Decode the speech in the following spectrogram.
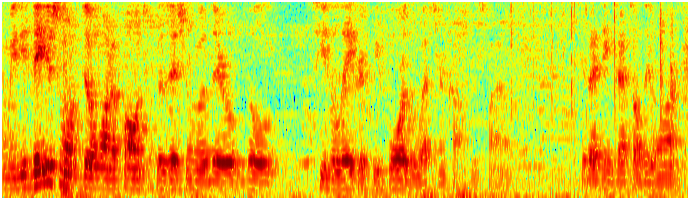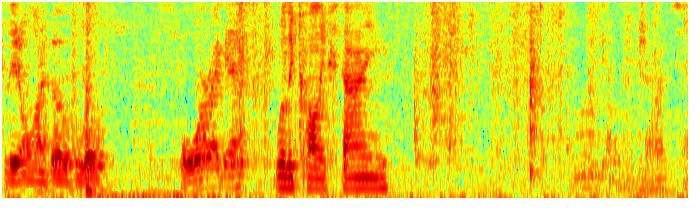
I mean, they just won't, don't want to fall into a position where they'll see the Lakers before the Western Conference Final, because I think that's all they want. So they don't want to go below four, I guess. Willie Cauley Stein. Johnson.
